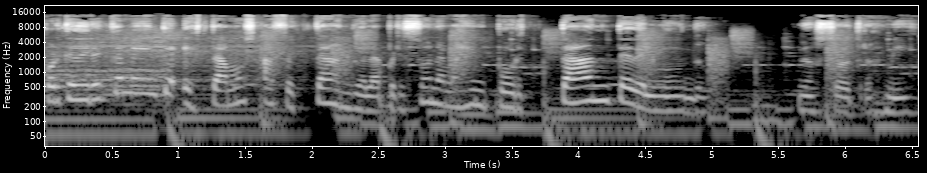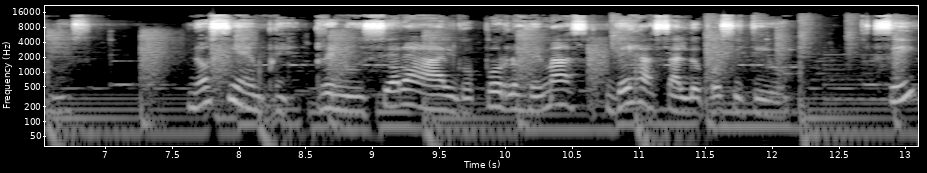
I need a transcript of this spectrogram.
porque directamente estamos afectando a la persona más importante del mundo, nosotros mismos. No siempre renunciar a algo por los demás deja saldo positivo. ¿Sí?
